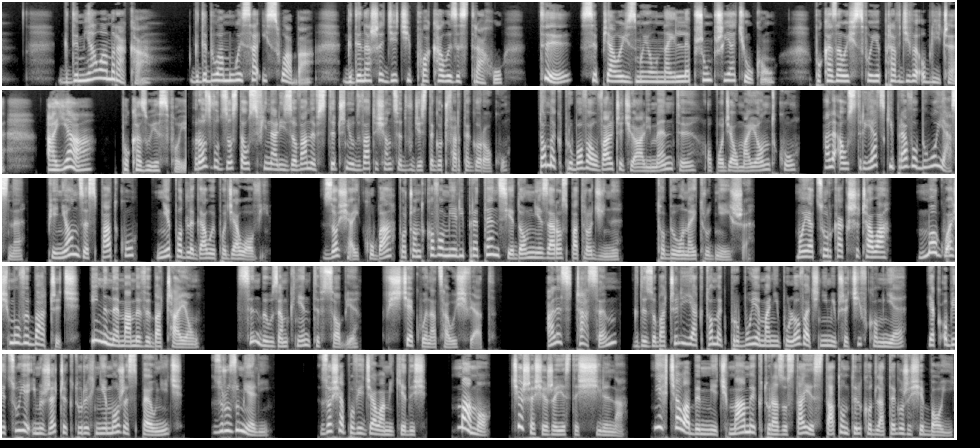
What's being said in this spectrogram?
Gdy miałam raka, gdy byłam łysa i słaba, gdy nasze dzieci płakały ze strachu, ty sypiałeś z moją najlepszą przyjaciółką. Pokazałeś swoje prawdziwe oblicze, a ja pokazuję swoje. Rozwód został sfinalizowany w styczniu 2024 roku. Tomek próbował walczyć o alimenty, o podział majątku, ale austriackie prawo było jasne. Pieniądze spadku nie podlegały podziałowi. Zosia i Kuba początkowo mieli pretensje do mnie za rozpad rodziny. To było najtrudniejsze. Moja córka krzyczała, mogłaś mu wybaczyć, inne mamy wybaczają. Syn był zamknięty w sobie, wściekły na cały świat. Ale z czasem, gdy zobaczyli, jak Tomek próbuje manipulować nimi przeciwko mnie, jak obiecuje im rzeczy, których nie może spełnić, zrozumieli. Zosia powiedziała mi kiedyś, mamo, cieszę się, że jesteś silna. Nie chciałabym mieć mamy, która zostaje z tatą tylko dlatego, że się boi.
